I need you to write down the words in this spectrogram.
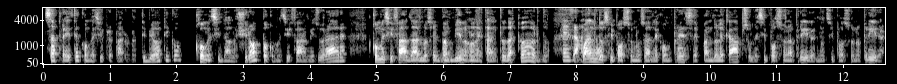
saprete come si prepara un antibiotico, come si dà lo sciroppo, come si fa a misurare, come si fa a darlo se il bambino non è tanto d'accordo, Esatto. quando si possono usare le compresse, quando le capsule si possono aprire, non si possono aprire,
